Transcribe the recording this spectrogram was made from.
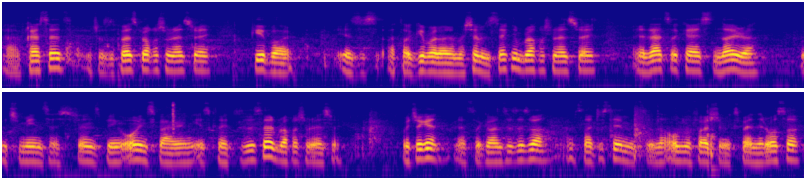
uh, Chesed, which was the first bracha Shemon Esrei. Gibor is Atal Gibor Lam Hashem is the second bracha Shemon Esrei, and if that's the case, Naira, which means Hashem's being awe-inspiring, is connected to the third bracha Shemon Esrei. Which again, that's the Gaon says as well. It's not just him; it's the old Mepharshim explained it also that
